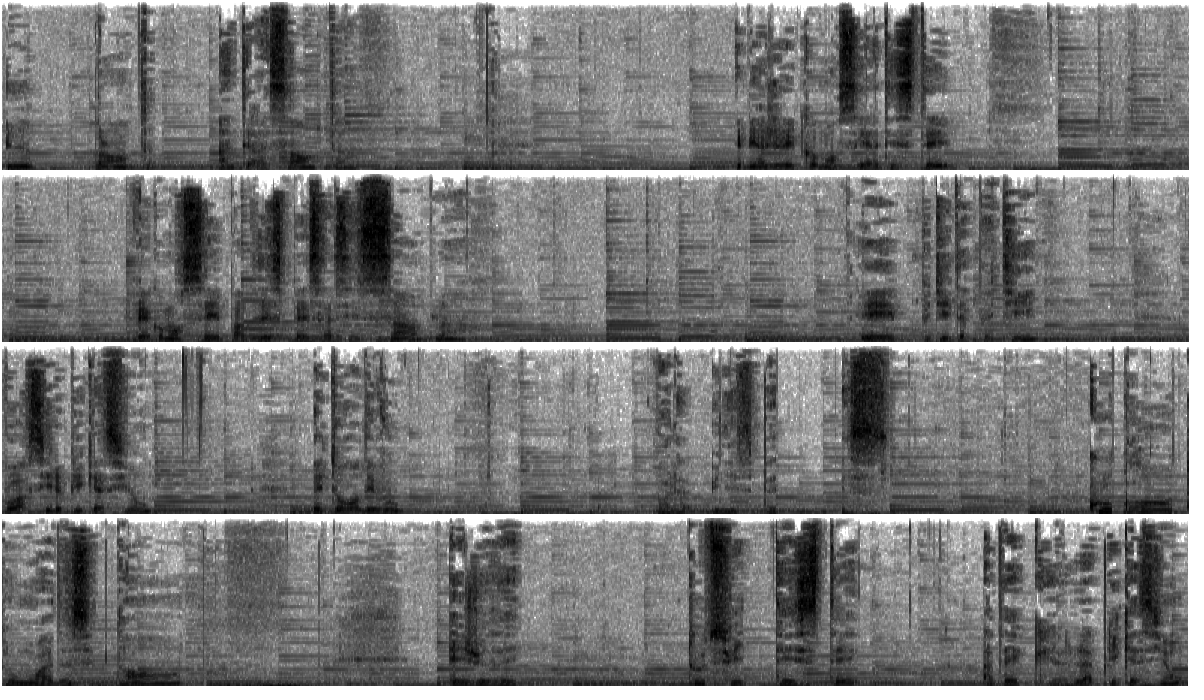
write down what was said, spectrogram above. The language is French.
une plante intéressante, eh bien je vais commencer à tester. Je vais commencer par des espèces assez simples et petit à petit voir si l'application est au rendez-vous. Voilà une espèce courante au mois de septembre et je vais tout de suite tester avec l'application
